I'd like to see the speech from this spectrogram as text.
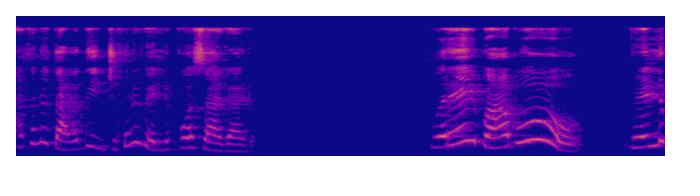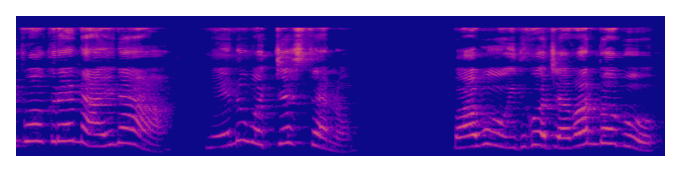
అతను తలదించుకుని వెళ్ళిపోసాగాడు. ఒరేయ్ బాబూ వెళ్ళిపోకురే నాయనా నేను వచ్చేస్తాను. బాబు ఇదిగో జవాన్ బాబు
